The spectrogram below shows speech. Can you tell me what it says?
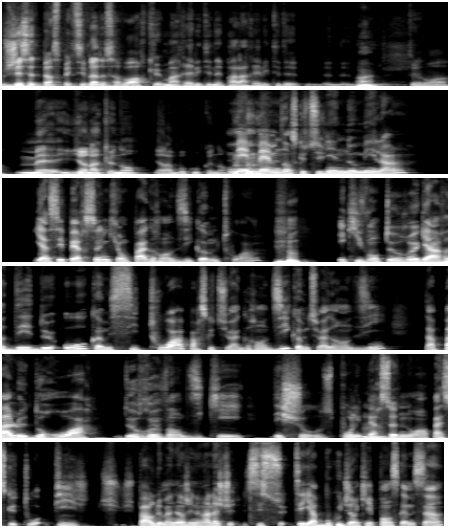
j'ai cette perspective-là de savoir que ma réalité n'est pas la réalité de, de- de- de Ouais. tous les noirs. Mais il y en a que non. Il y en a beaucoup que non. Mais même dans ce que tu viens de nommer, là, il y a ces personnes qui n'ont pas grandi comme toi et qui vont te regarder de haut comme si toi, parce que tu as grandi comme tu as grandi, tu n'as pas le droit de revendiquer des choses pour les Mm. personnes noires parce que toi, puis je, je parle de manière générale, il y a beaucoup de gens qui pensent comme ça,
